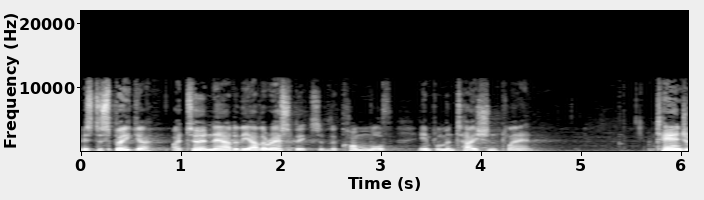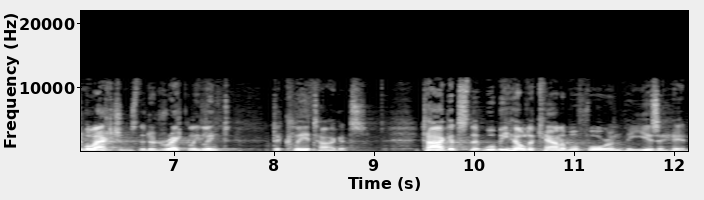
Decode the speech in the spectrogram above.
Mr Speaker, I turn now to the other aspects of the Commonwealth Implementation Plan. Tangible actions that are directly linked to clear targets, targets that will be held accountable for in the years ahead,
